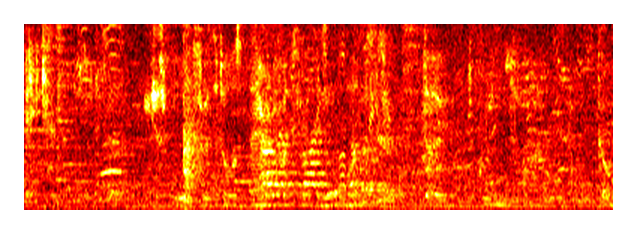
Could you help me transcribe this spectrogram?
Big. You just walk through the doors and there picture. Domed, green gold.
